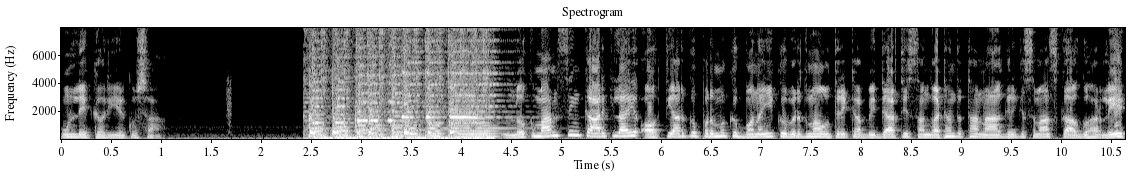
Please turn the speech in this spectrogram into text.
उल्लेख गरिएको छ। लोकमान सिंह कार्कीलाई अख्तियारको प्रमुख बनाइएको विरुद्धमा उत्रेका विद्यार्थी संगठन तथा नागरिक समाजका अगुवाहरूले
